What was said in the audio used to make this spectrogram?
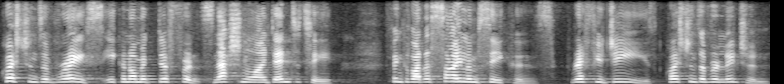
questions of race, economic difference, national identity. Think about asylum seekers, refugees, questions of religion,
